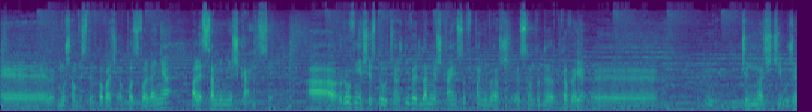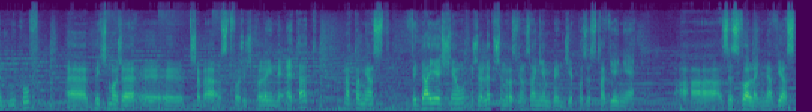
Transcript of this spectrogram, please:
e, muszą występować o pozwolenia, ale sami mieszkańcy. A również jest to uciążliwe dla mieszkańców, ponieważ są to dodatkowe e, czynności urzędników. E, Być może trzeba stworzyć kolejny etat, natomiast wydaje się, że lepszym rozwiązaniem będzie pozostawienie zezwoleń na wjazd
